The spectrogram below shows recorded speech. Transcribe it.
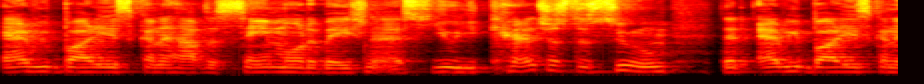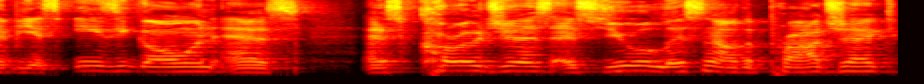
everybody is going to have the same motivation as you. You can't just assume that everybody is going to be as easygoing, as as courageous as you listen out the project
